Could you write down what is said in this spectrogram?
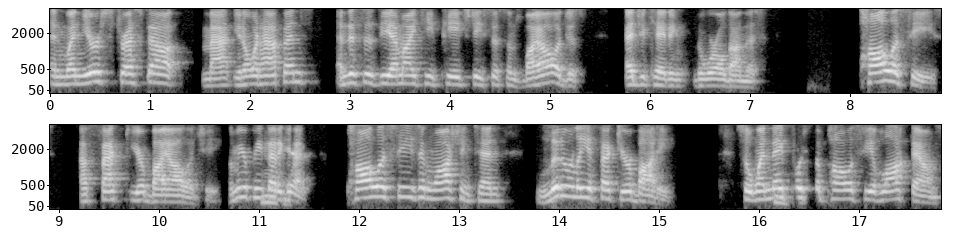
and when you're stressed out, Matt, you know what happens? And this is the MIT PhD systems biologist educating the world on this. Policies affect your biology. Let me repeat mm-hmm. that again. Policies in Washington literally affect your body. So when they pushed the policy of lockdowns,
